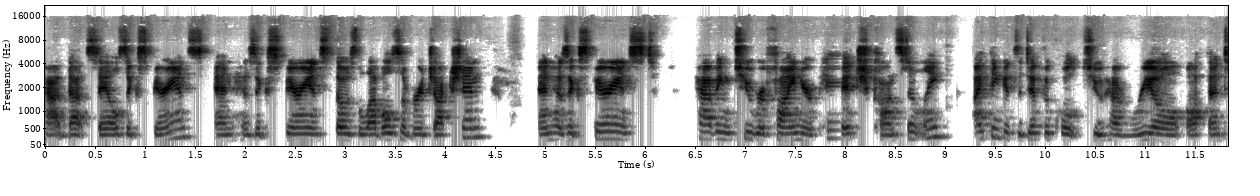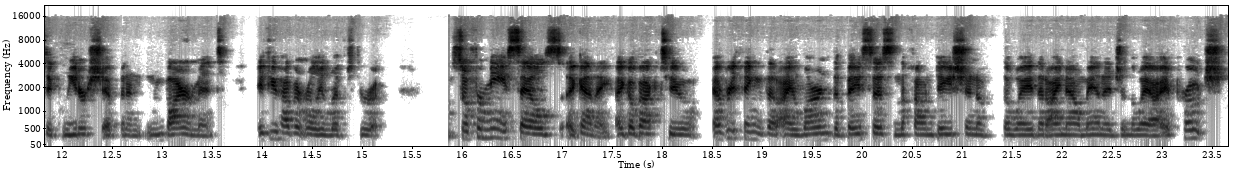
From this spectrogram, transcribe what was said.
had that sales experience and has experienced those levels of rejection and has experienced having to refine your pitch constantly, I think it's difficult to have real, authentic leadership in an environment if you haven't really lived through it. So for me, sales, again, I, I, go back to everything that I learned, the basis and the foundation of the way that I now manage and the way I approach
